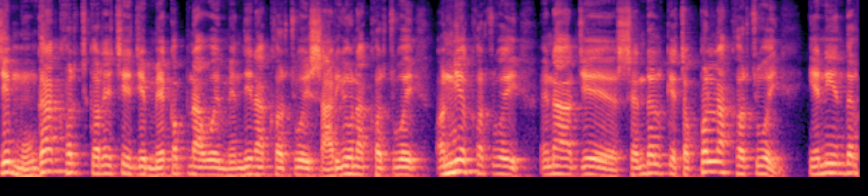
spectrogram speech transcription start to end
જે મોંઘા ખર્ચ કરે છે, જે મેકઅપના હોય મહેંદીના ખર્ચ હોય, સાડીઓના ખર્ચ હોય, અન્ય ખર્ચ હોય, એના જે સેન્ડલ કે ચપ્પલના ખર્ચ હોય, એની અંદર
